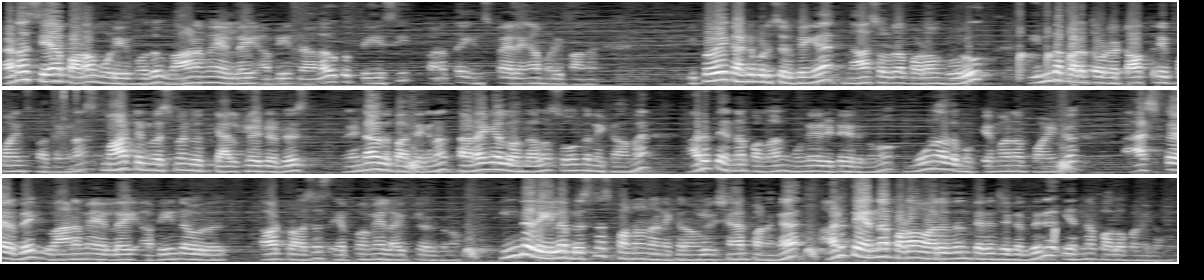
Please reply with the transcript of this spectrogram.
கடைசியா படம் முடியும் போது வானமே இல்லை அப்படின்ற அளவுக்கு பேசி படத்தை இன்ஸ்பைரிங்கா முடிப்பாங்க. இப்பவே கண்டுபிடிச்சிருப்பீங்க. நான் சொல்ற படம் குரு. இந்த படத்தோட டாப் த்ரீ பாயிண்ட்ஸ் பார்த்தீங்கன்னா smart investment with calculated risk ரெண்டாவது பார்த்தீங்கன்னா தடைகள் வந்தாலும் சோர்ந்து நிற்காம அடுத்து என்ன பண்ணலாம்னு முன்னேறிட்டே இருக்கணும். மூணாவது முக்கியமான பாயிண்ட் ஆஸ்பயர் பிக் வானமே இல்லை அப்படின்ற ஒரு தாட் ப்ராசஸ் எப்பவுமே லைஃப்ல இருக்கணும். இந்த ரீல பிசினஸ் பண்ணணும்னு நினைக்கிறவங்களுக்கு ஷேர் பண்ணுங்க. அடுத்து என்ன படம் வருதுன்னு தெரிஞ்சுக்கிறதுக்கு என்ன ஃபாலோ பண்ணிக்கோங்க.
